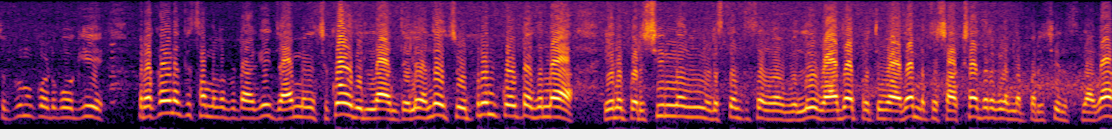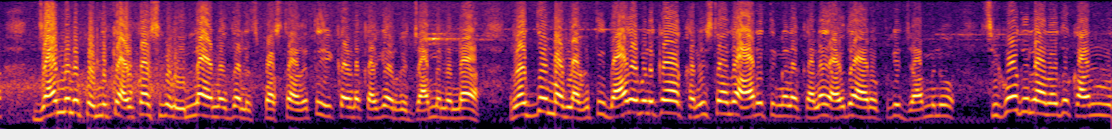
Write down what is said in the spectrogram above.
ಸುಪ್ರೀಂ ಕೋರ್ಟ್ಗೆ ಹೋಗಿ ಪ್ರಕರಣಕ್ಕೆ ಸಂಬಂಧಪಟ್ಟ ಹಾಗೆ ಜಾಮೀನು ಸಿಕ್ಕೋದಿಲ್ಲ ಅಂತೇಳಿ. ಅಂದರೆ ಸುಪ್ರೀಂ ಕೋರ್ಟ್ ಅದನ್ನ ಏನು ಪರಿಶೀಲನೆ ನಡೆಸಿದಂಥ ಸಂದರ್ಭದಲ್ಲಿ ವಾದ, ಪ್ರತಿವಾದ ಮತ್ತು ಸಾಕ್ಷ್ಯಾಧಾರಗಳನ್ನು ಪರಿಶೀಲಿಸಿದಾಗ ಜಾಮೀನು ಕೊಡಲಿಕ್ಕೆ ಅವಕಾಶಗಳು ಇಲ್ಲ ಅನ್ನೋದು ಅಲ್ಲಿ ಸ್ಪಷ್ಟ ಆಗುತ್ತೆ. ಈ ಕಾರಣಕ್ಕಾಗಿ ಅವರಿಗೆ ಜಾಮೀನನ್ನು ರದ್ದು ಮಾಡಲಾಗುತ್ತೆ. ಇದಾದ ಬಳಿಕ ಕನಿಷ್ಠ ಅಂದರೆ ಆರು ತಿಂಗಳ ಕಾಲ ಯಾವುದೇ ಆರೋಪಿಗೆ ಜಾಮೀನು ಸಿಗೋದಿಲ್ಲ ಅನ್ನೋದು ಕಾನೂನು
